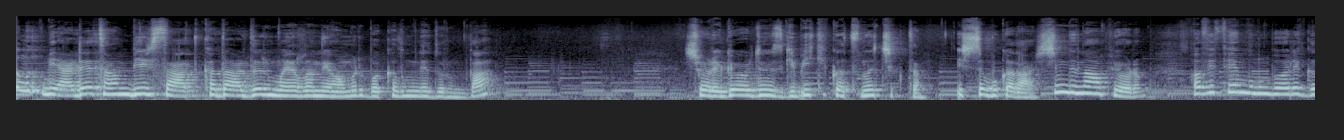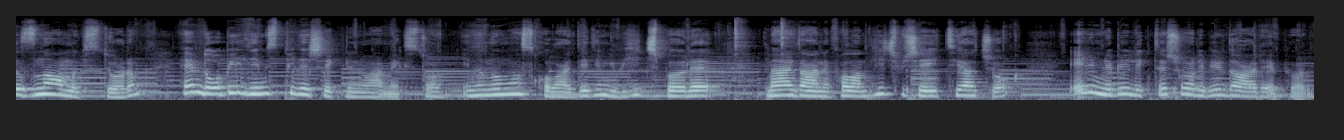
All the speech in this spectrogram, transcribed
Ilık bir yerde tam bir saat kadardır mayalanıyor hamur. Bakalım ne durumda. Şöyle gördüğünüz gibi iki katına çıktım. İşte bu kadar. Şimdi ne yapıyorum? Hafif hem bunun böyle gazını almak istiyorum. Hem de o bildiğimiz pide şeklini vermek istiyorum. İnanılmaz kolay. Dediğim gibi hiç böyle merdane falan hiçbir şeye ihtiyaç yok. Elimle birlikte şöyle bir daire yapıyorum.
